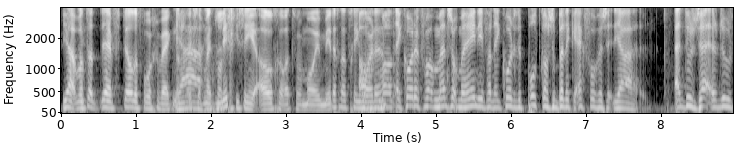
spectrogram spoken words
Ja, want dat, jij vertelde vorige week nog Ja, ik zat met God. lichtjes in je ogen wat voor een mooie middag dat ging Och, worden. man, ik hoorde ook van mensen om me heen die van, ik hoorde de podcast, daar ben ik echt voor gezet. Ja, en toen, zei, toen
